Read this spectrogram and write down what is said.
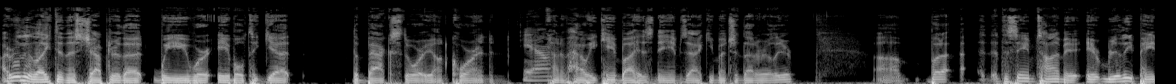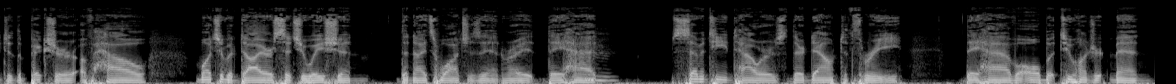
I really liked in this chapter that we were able to get the backstory on Qhorin and Yeah, kind of how he came by his name. Zach, you mentioned that earlier. Um, but at the same time, it, it really painted the picture of how much of a dire situation the Night's Watch is in, right? They had Mhm. 17 towers. They're down to three. They have all but 200 men,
